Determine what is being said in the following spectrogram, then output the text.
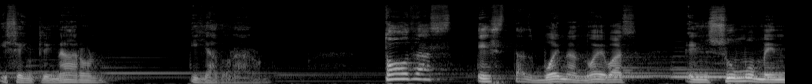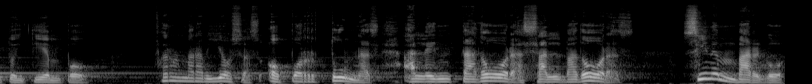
y se inclinaron y adoraron. Todas estas buenas nuevas en su momento y tiempo fueron maravillosas, oportunas, alentadoras, salvadoras. Sin embargo,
